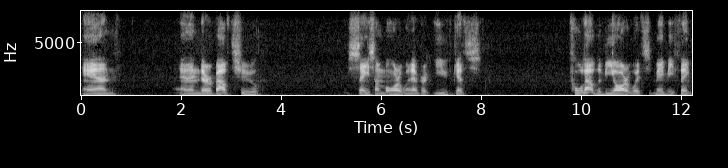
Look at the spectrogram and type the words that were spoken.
and and then they're about to say some more whenever Eve gets pulled out of the VR, which made me think,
